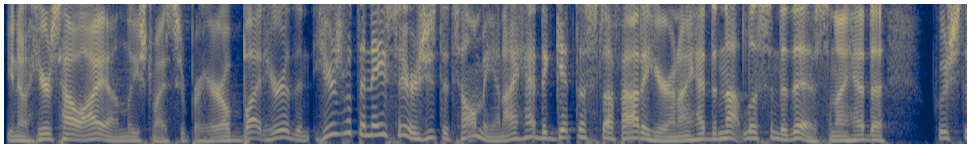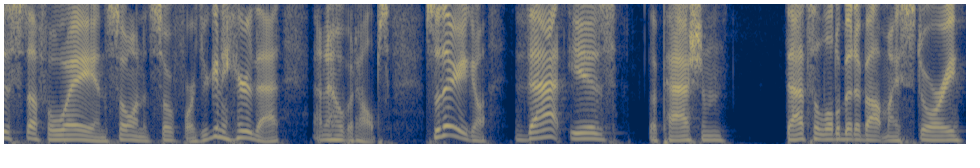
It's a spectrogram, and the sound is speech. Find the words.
you know, here's how I unleashed my superhero, but here the, here's what the naysayers used to tell me, and I had to get this stuff out of here, and I had to not listen to this, and I had to push this stuff away, and so on and so forth. You're going to hear that, and I hope it helps. So there you go. That is the passion. That's a little bit about my story.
